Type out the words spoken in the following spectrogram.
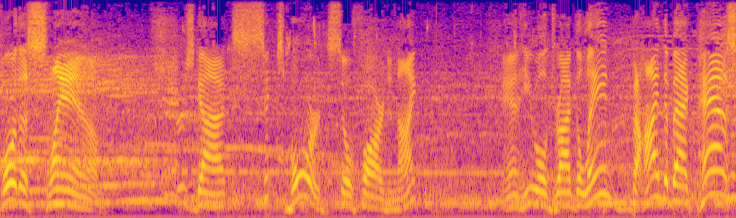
for the slam. He's got six boards so far tonight. And he will drive the lane behind the back pass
